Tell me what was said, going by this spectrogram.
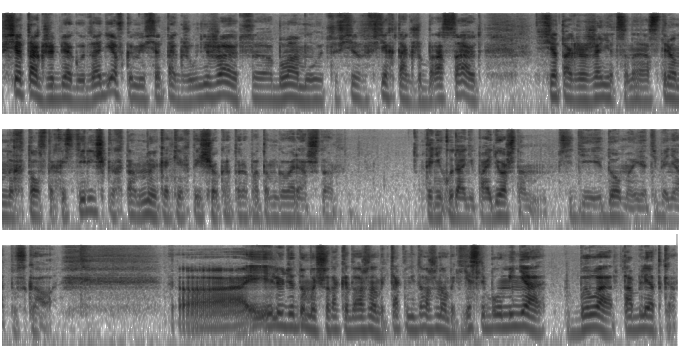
все так же бегают за девками, все так же унижаются, обламываются, все, всех так же бросают, все так же женятся на стрёмных толстых истеричках, там, ну и каких-то еще, которые потом говорят, что ты никуда не пойдешь, там, сиди дома, я тебя не отпускала. А, и люди думают, что так и должно быть. Так не должно быть. Если бы у меня была таблетка,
